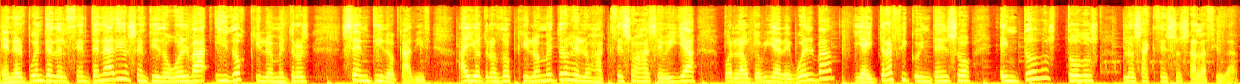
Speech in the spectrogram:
en el puente del Centenario, sentido Huelva, y 2 kilómetros sentido Cádiz. Hay otros 2 kilómetros en los accesos a Sevilla por la autovía de Huelva y hay tráfico intenso en todos, todos los accesos a la ciudad.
